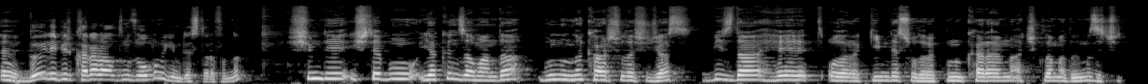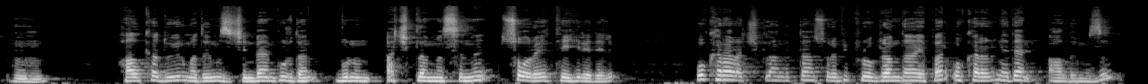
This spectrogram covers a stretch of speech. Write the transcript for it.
Evet. böyle bir karar aldığınız oldu mu Gimdes tarafından? Şimdi işte bu yakın zamanda bununla karşılaşacağız. Biz daha heyet olarak, GİMDES olarak bunun kararını açıklamadığımız için, Hı hı. halka duyurmadığımız için ben buradan bunun açıklamasını sonraya tehir edelim. O karar açıklandıktan sonra bir program daha yapar. O kararı neden aldığımızı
